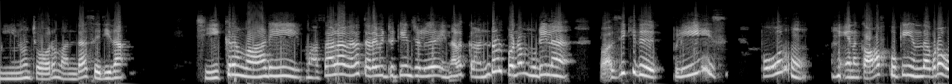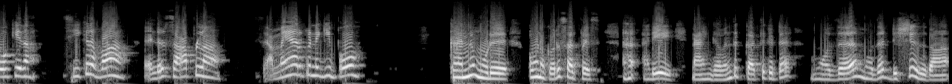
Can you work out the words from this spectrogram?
மீனும் சோறும் வந்தா சரிதான். சீக்கிரம் வாடி. மசாலா வேற தடவிட்டு இருக்கேன்னு சொல்லி என்னால கண்ட்ரோல் பண்ண முடியல. பசிக்குது. ப்ளீஸ் போதும். எனக்கு ஆஃப் குக்கிங் இருந்தா கூட ஓகே தான். சீக்கிரம் வா. ரெண்டு சாப்பிடலாம். செம்மையா இருக்கும் இன்னைக்கு போ. கண்ணு மூடு உனக்கு ஒரு சர்ப்ரைஸ் அடே நான் இங்க வந்து கத்துக்கிட்ட முத முத டிஷ் இதுதான்.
